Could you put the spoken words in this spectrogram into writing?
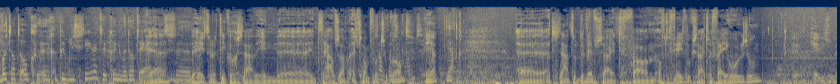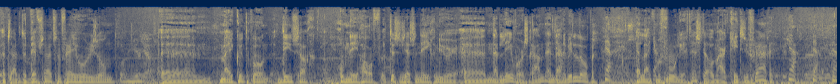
Wordt dat ook eh, gepubliceerd? Kunnen we dat ergens... er heeft een artikel gestaan in, de, in het Zandvoortse krant. Ja. Eh, het staat op de website van, of de Facebook-site van Vrije Horizon. Het staat op de website van Vrije Horizon. Ehm, maar je kunt gewoon dinsdag om half, tussen 6 en 9 uur eh, naar de Leeuwhorst gaan en daar naar binnen lopen. Ja. En laat je me voorlichten en stel maar kritische vragen. Ja, ja, ja.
